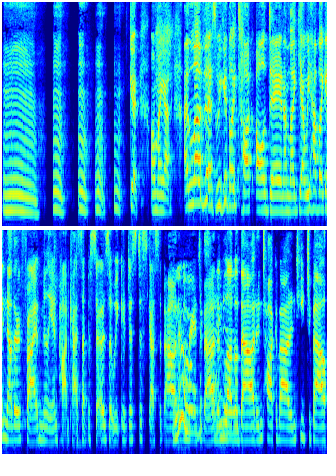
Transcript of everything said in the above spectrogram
Mm, mm, mm, mm. Good. Oh my God. I love this. We could like talk all day. And I'm like, yeah, we have like another 5 million podcast episodes that we could just discuss about Ooh, and rant about and love about and talk about and teach about.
